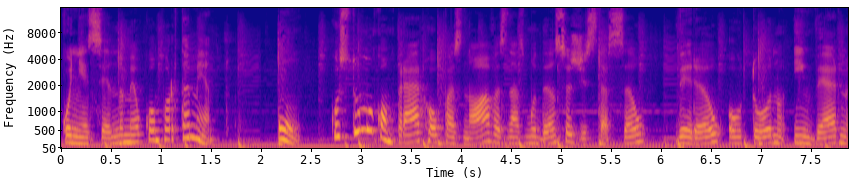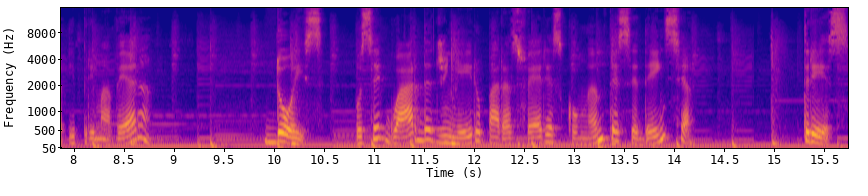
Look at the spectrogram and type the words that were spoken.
Conhecendo meu comportamento. 1. Um, costumo comprar roupas novas nas mudanças de estação, verão, outono, inverno e primavera? 2. Você guarda dinheiro para as férias com antecedência? 3.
